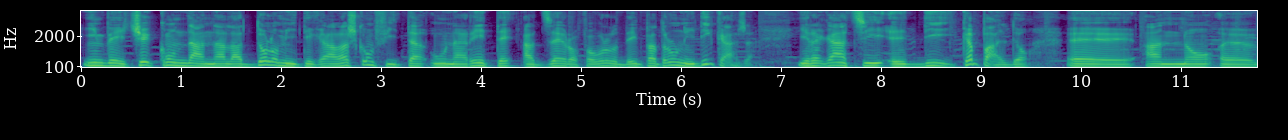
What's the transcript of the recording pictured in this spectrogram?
invece condanna la Dolomitica alla sconfitta, una rete a zero a favore dei padroni di casa. I ragazzi eh, di Capaldo eh, hanno eh,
